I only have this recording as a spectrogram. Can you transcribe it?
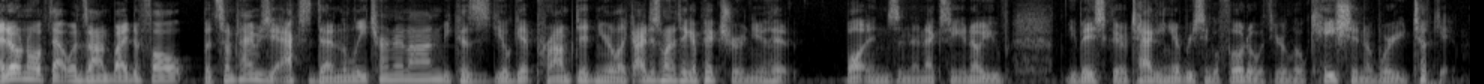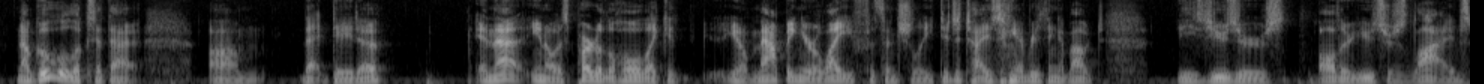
I don't know if that one's on by default, but sometimes you accidentally turn it on because you'll get prompted and you're like, I just want to take a picture, and you hit buttons, and the next thing you know, you've you basically are tagging every single photo with your location of where you took it. Now Google looks at that um, that data, and that you know is part of the whole like you know mapping your life essentially, digitizing everything about these users all their users lives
